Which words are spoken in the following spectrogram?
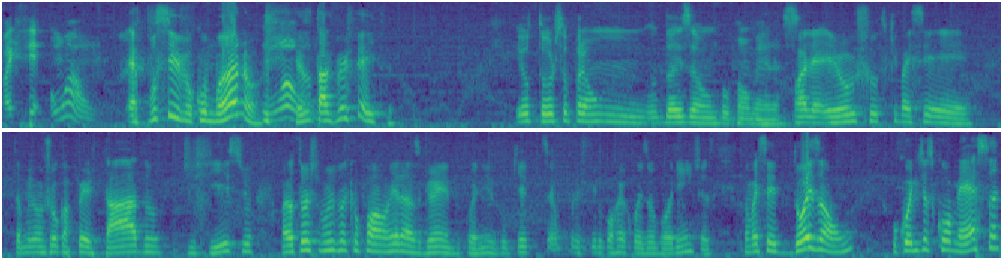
vai ser um a um. É possível, com o Mano, Um a um. resultado perfeito. Eu torço pra um 2x1 pro Palmeiras. Olha, eu chuto que vai ser também um jogo apertado, difícil. Mas eu torço muito para que o Palmeiras ganhe do Corinthians, porque eu prefiro qualquer coisa ao Corinthians. Então vai ser 2 a 1 O Corinthians começa,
